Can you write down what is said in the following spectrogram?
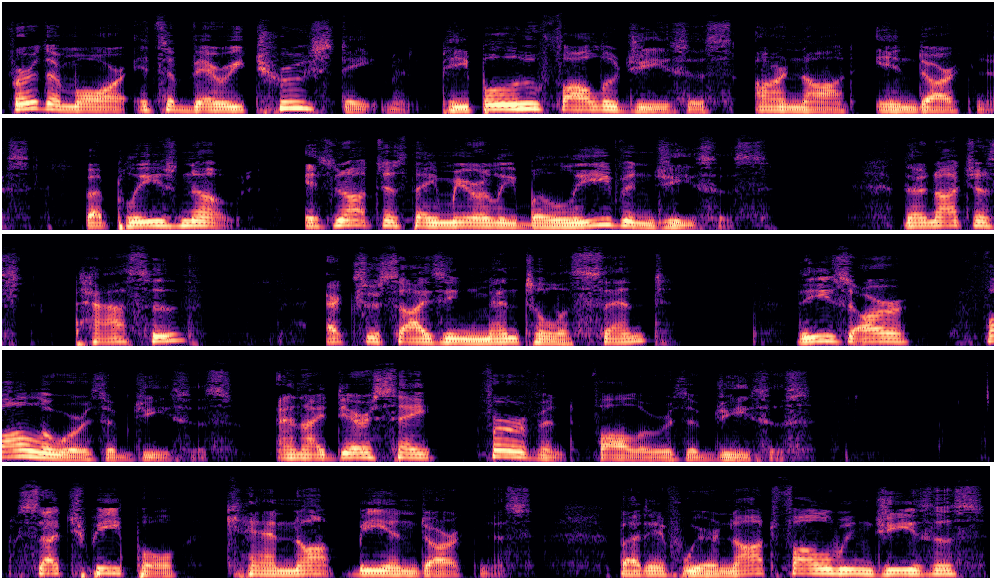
Furthermore, it's a very true statement. People who follow Jesus are not in darkness. But please note, it's not just they merely believe in Jesus. They're not just passive, exercising mental assent. These are followers of Jesus. And I dare say fervent followers of Jesus. Such people cannot be in darkness. But if we're not following Jesus,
